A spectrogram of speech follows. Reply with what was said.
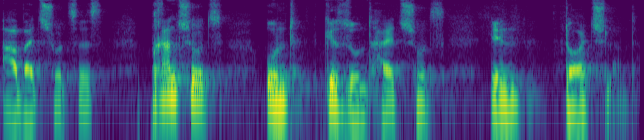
Arbeitsschutzes, Brandschutz und Gesundheitsschutz in Deutschland.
